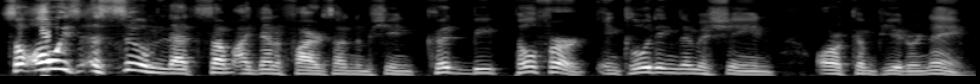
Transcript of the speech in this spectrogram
So always assume that some identifiers on the machine could be pilfered, including the machine or computer name.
